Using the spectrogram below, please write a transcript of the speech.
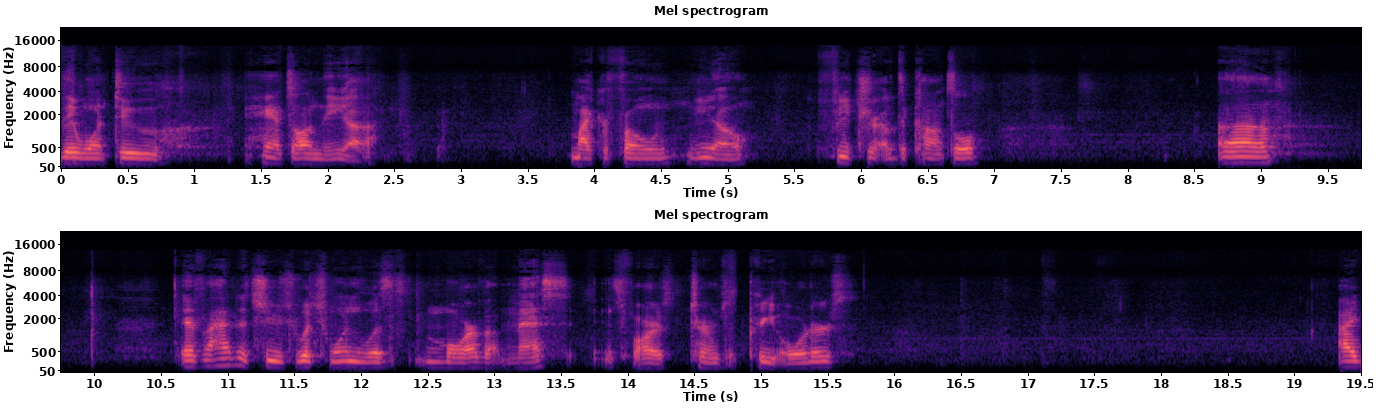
they want to enhance on the uh, microphone, you know, feature of the console. Uh, if I had to choose which one was more of a mess as far as terms of pre-orders, I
